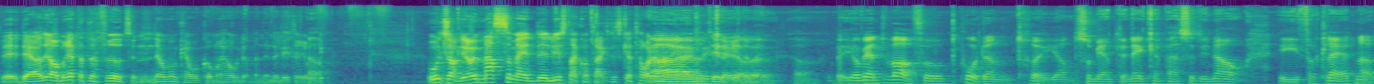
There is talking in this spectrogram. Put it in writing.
Det, det, jag har berättat den förut, så någon kanske kommer ihåg den, men den är lite rolig. Olsson, vi har ju massor med eh, lyssnarkontakt. Vi ska ta den här mycket, tiden. ja, ja. Jag vet inte varför på den tröjan, som egentligen är Capacity Now i förklädnad.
